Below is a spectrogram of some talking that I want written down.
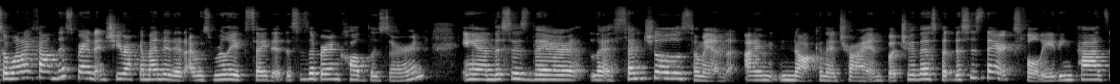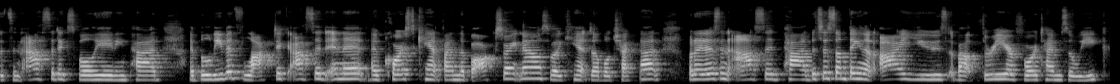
So when I found this brand and she recommended it, I was really excited. This is a brand called Luzern, and this is their Le Essentials. Oh man, I'm not going to try and butcher this, but this is their exfoliating pads. It's an acid exfoliating pad. I believe it's lactic acid in it. I of course can't find the box right now, so I can't double check that, but it is an acid pad. This is something that I use about three or four times a week,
